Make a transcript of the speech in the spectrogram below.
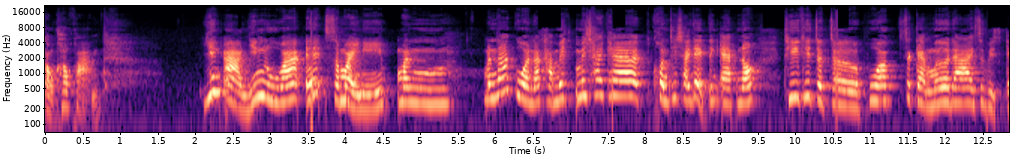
กล่องข้อความ ยิ่งอ่านยิ่งรู้ว่า เอ๊ะ สมัยนี้มันมันน่ากลัวนะคะ ไม่ไม่ใช่แค่คนที่ใช้เดทติ้งแอปเนาะ ที่ที่จะเจอพวกสแกมเมอร์ได้สวิตสแก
